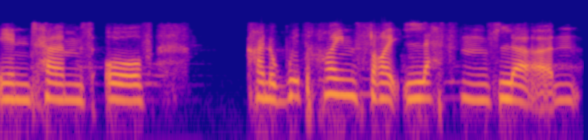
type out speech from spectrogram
in terms of kind of with hindsight lessons learned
